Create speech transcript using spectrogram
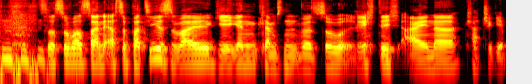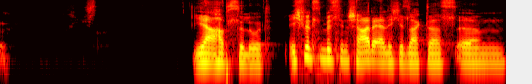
dass sowas seine erste Partie ist, weil gegen Clemson wird es so richtig eine Klatsche geben. Ja, absolut. Ich finde es ein bisschen schade, ehrlich gesagt, dass, ähm,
